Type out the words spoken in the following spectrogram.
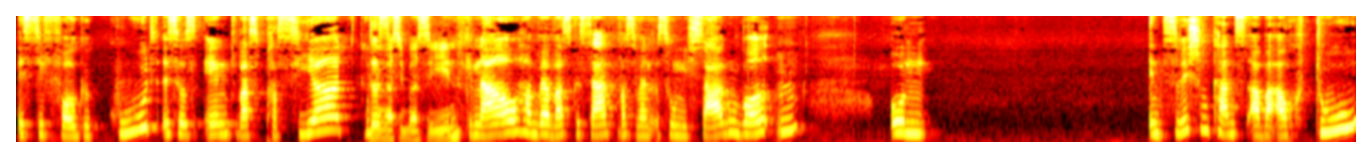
ist die Folge gut? Ist uns irgendwas passiert? Haben wir was übersehen? Genau, haben wir was gesagt, was wir so nicht sagen wollten. Und inzwischen kannst aber auch du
